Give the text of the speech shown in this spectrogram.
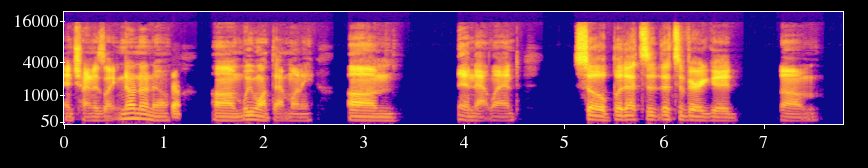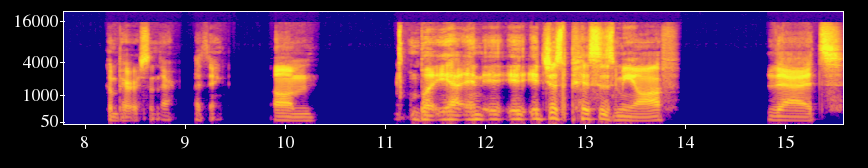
and China's like, no, no, no, Yeah. um, we want that money, um, in that land. So, but that's a, that's a very good um comparison there, I think. Um, but yeah, and it, it, just pisses me off that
